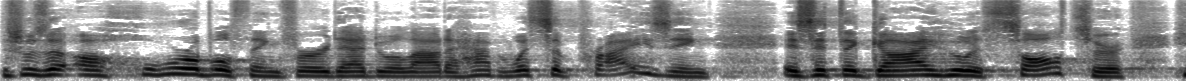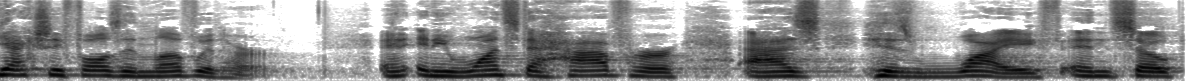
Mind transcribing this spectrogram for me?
This was a, a, horrible thing for her dad to allow to happen. What's surprising is that the guy who assaults her, he actually falls in love with her and, and, he wants to have her as his wife. And so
